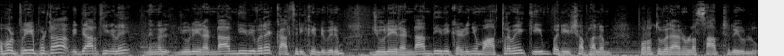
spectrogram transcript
അപ്പോൾ പ്രിയപ്പെട്ട വിദ്യാർത്ഥികളെ നിങ്ങൾ ജൂലൈ രണ്ടാം തീയതി വരെ കാത്തിരിക്കേണ്ടി വരും. ജൂലൈ രണ്ടാം തീയതി കഴിഞ്ഞു മാത്രമേ കീം പരീക്ഷാ ഫലം പുറത്തുവരാനുള്ള സാധ്യതയുള്ളൂ.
